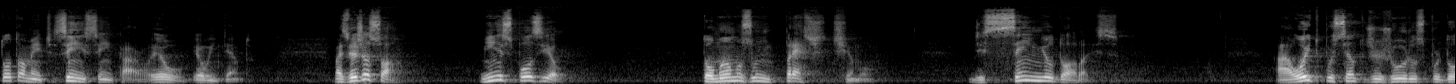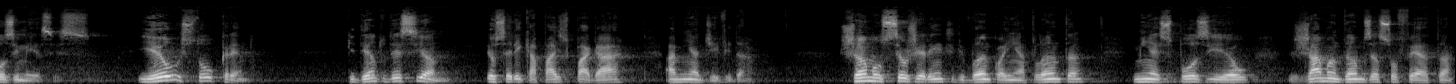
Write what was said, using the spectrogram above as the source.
totalmente. Sim, sim, Carl, eu, eu entendo. Mas veja só, minha esposa e eu tomamos um empréstimo de 100 mil dólares a 8% de juros por 12 meses. E eu estou crendo que dentro desse ano eu serei capaz de pagar a minha dívida chama o seu gerente de banco aí em Atlanta, minha esposa e eu já mandamos essa oferta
